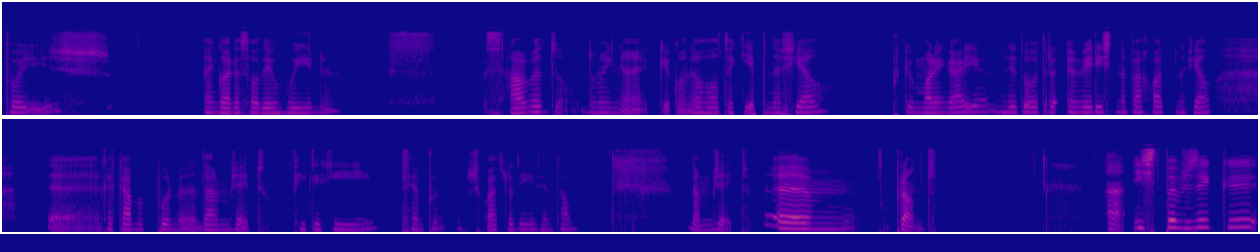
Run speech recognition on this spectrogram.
depois agora só devo ir sábado de manhã, que é quando eu volto aqui a Penafiel, porque eu moro em Gaia, mas eu estou a, ver isto na Parroa de Penafiel, uh, que acaba por uh, dar-me jeito. Fico aqui sempre uns 4 dias, então dá-me jeito. Um, pronto. Ah, isto para vos dizer que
